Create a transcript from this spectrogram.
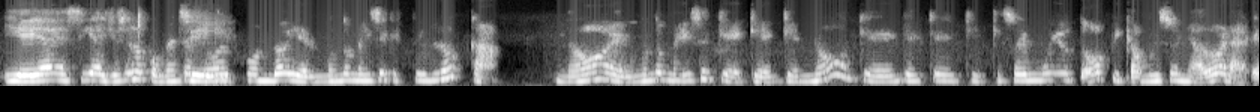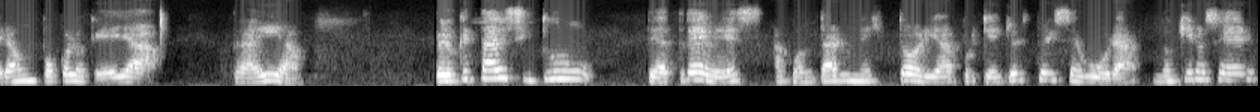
Y ella decía, yo se lo comento a todo el mundo y el mundo me dice que estoy loca, ¿no? El mundo me dice que, que, que no, que, que, soy muy utópica, muy soñadora. Era un poco lo que ella traía. Pero ¿qué tal si tú te atreves a contar una historia? Porque yo estoy segura, no quiero ser,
